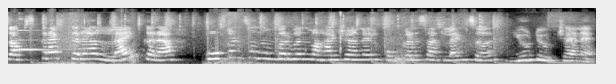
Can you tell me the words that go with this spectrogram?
सबस्क्राईब करा लाईक करा. कोकणचं नंबर वन महा चॅनल कोकण सात लाईनचं युट्यूब चॅनल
